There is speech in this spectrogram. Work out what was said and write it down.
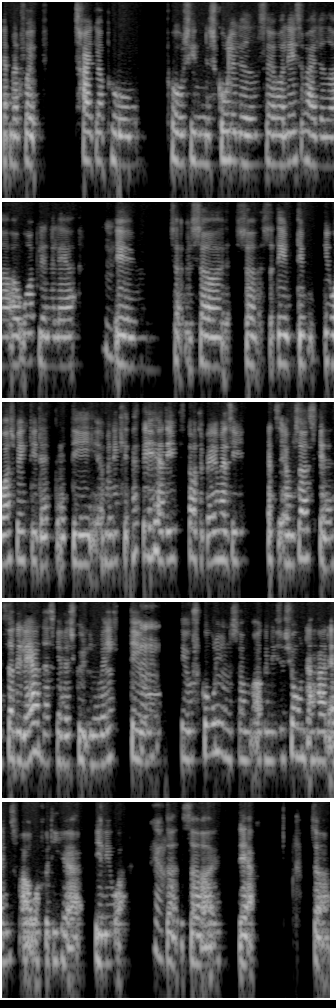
at man får, trækker på, på sin skoleledelse og læsevejledere og ordblindelærer. Mm. Øh, så, så, så, så det, det, det er jo også vigtigt, at, at, det, at, man ikke, at det her det ikke står tilbage med at sige, at jamen, så, skal, så er det læreren, der skal have skylden, vel? Det er, jo, mm. Det er jo skolen som organisation, der har et ansvar over for de her elever. Ja. Så, så ja. Så,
